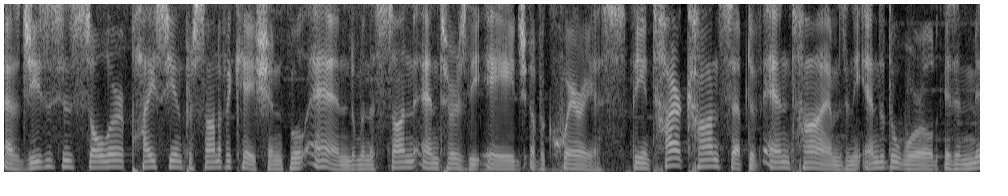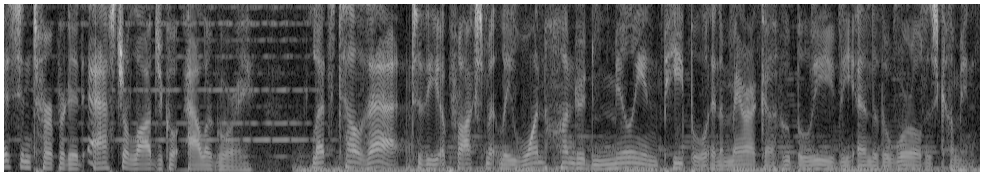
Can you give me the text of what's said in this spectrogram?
as Jesus' solar Piscean personification will end when the sun enters the age of Aquarius. The entire concept of end times and the end of the world is a misinterpreted astrological allegory. Let's tell that to the approximately 100 million people in America who believe the end of the world is coming.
